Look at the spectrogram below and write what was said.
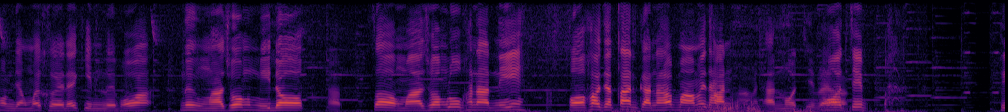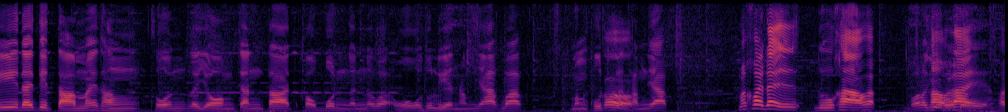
ผมยังไม่เคยได้กินเลย เพราะว่าหนึ่งมาช่วงมีดอกครับสองมาช่วงลูกขนาดนี้ พอเขาจะต้านกันนะครับ มาไม่ทันหาไม่ทันหมดชิปแล้วหมคอรับจิบพี่ได้ติดตามไหมทางโซนระยองจันทร์ใต้เขาบ่นกันนะว่าโอ้ทุเรียนทำยากมากมังคุดก็ทำยากไม่ค่อยได้ดูข่าวครับเพราะเราอยู่เข้าข้างบไร่นเขา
